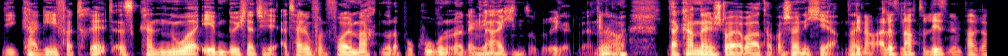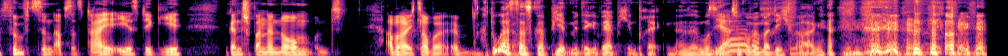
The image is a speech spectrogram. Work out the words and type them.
die KG vertritt. Es kann nur eben durch natürlich Erteilung von Vollmachten oder Prokuren oder dergleichen mhm. so geregelt werden. Ne? Genau. Aber da kam dein Steuerberater wahrscheinlich her. Genau, alles nachzulesen in Paragraph 15 Absatz 3 ESDG. Ganz spannende Norm und Aber ich glaube. Ähm, Ach, du hast ja. das kapiert mit der gewerblichen Prägen. Also muss ich ja, in Zukunft immer dich fragen. okay.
